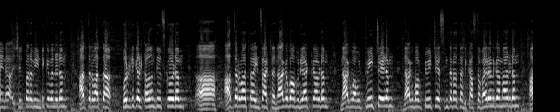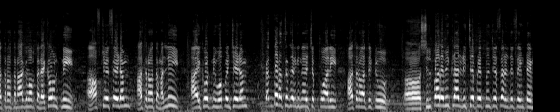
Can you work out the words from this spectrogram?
ఆయన శిల్పారవి ఇంటికి వెళ్ళడం ఆ తర్వాత పొలిటికల్ టర్న్ తీసుకోవడం ఆ, తర్వాత ఇన్ఫాక్ట్ నాగబాబు రియాక్ట్ కావడం నాగబాబు ట్వీట్ చేయడం నాగబాబు ట్వీట్ చేసిన తర్వాత అది కాస్త వైరల్గా మారడం ఆ తర్వాత నాగబాబు తన అకౌంట్ని ఆఫ్ చేసేయడం ఆ తర్వాత మళ్ళీ ఆ ఓపెన్ చేయడం పెద్ద రచ్చ జరిగిందని చెప్పుకోవాలి. ఆ తర్వాత ఇటు శిల్పారవి శిల్పా రవి క్లారిటీ ఇచ్చే ప్రయత్నం చేశారు at the same time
